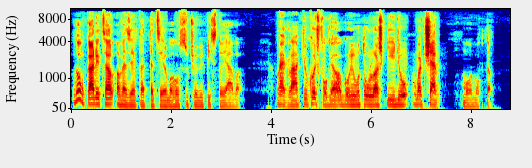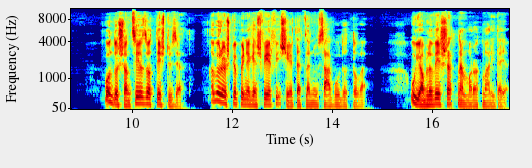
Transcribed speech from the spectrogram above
Don Káricál a vezért vette célba hosszú csövű pisztolyával. Meglátjuk, hogy fogja a golyó tollas kígyó, vagy sem, mormogta. Gondosan célzott és tüzelt. A vörös köpönyeges férfi sértetlenül száguldott tovább. Újabb lövésre nem maradt már ideje.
